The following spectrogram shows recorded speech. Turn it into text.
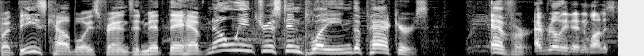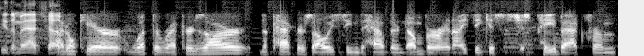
but these Cowboys fans admit they have no interest in playing the Packers. Ever. I really didn't want to see the matchup. I don't care what the records are. The Packers always seem to have their number, and I think this is just payback from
